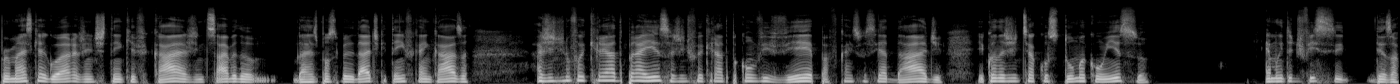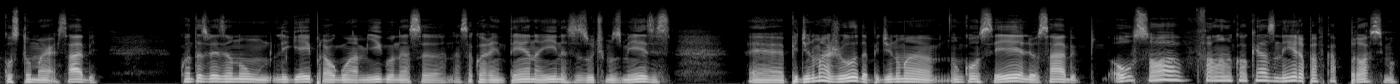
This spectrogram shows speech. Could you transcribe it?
Por mais que agora a gente tenha que ficar, a gente sabe do, da responsabilidade que tem ficar em casa, a gente não foi criado para isso, a gente foi criado para conviver, para ficar em sociedade. E quando a gente se acostuma com isso, é muito difícil se desacostumar, sabe? Quantas vezes eu não liguei para algum amigo nessa, nessa quarentena aí, nesses últimos meses, é, pedindo uma ajuda, pedindo uma, um conselho, sabe? Ou só falando qualquer asneira para ficar próximo.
